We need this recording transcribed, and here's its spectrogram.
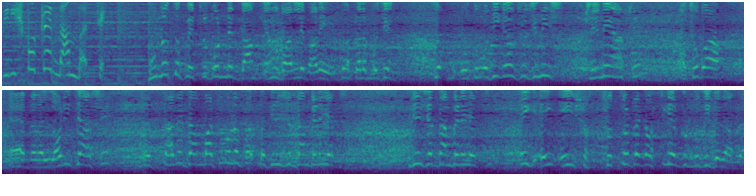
জিনিসপত্রের দাম বাড়ছে। মূলত পেট্রোপণ্যের দাম কেন বাড়লে বাড়ে তো আপনারা বোঝেন। যে অধিকাংশ জিনিস ট্রেনে আসে অথবা লরিতে আসে তাদের দাম বাড়ছে বলে জিনিসের দাম বেড়ে যাচ্ছে। জিনিসের দাম বেড়ে যাচ্ছে। এই এই সত্তর টাকা অস্বীকার করব কী করে আমরা?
